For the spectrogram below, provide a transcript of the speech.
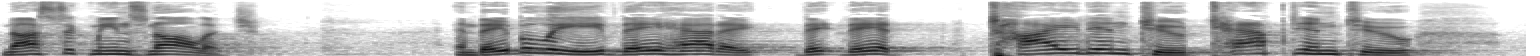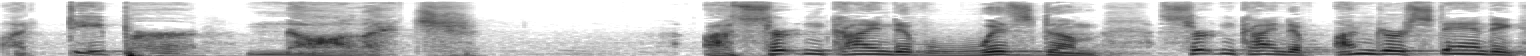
Gnostic means knowledge. And they believed they had a, they, they had tied into, tapped into a deeper knowledge a certain kind of wisdom, certain kind of understanding.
